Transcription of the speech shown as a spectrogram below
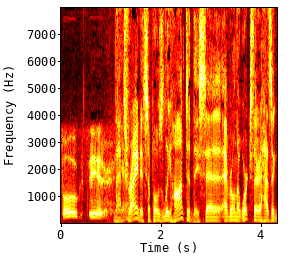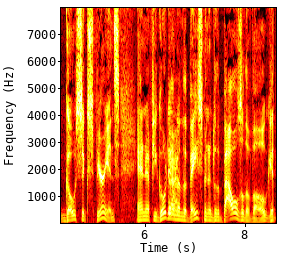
Vogue Theater. That's right. It's supposedly haunted. They said everyone that works there has a ghost experience. And if you go down Yeah. into the basement, into the bowels of the Vogue, it,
